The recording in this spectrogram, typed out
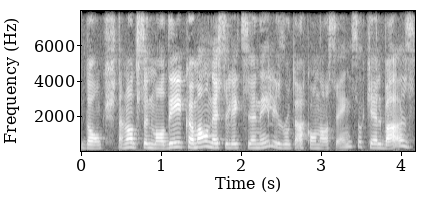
Donc finalement, de se demander comment on a sélectionné les auteurs qu'on enseigne, sur quelle base,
